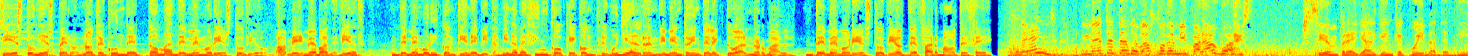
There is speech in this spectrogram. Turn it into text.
Si estudias pero no te cunde, toma The Memory Studio. A mí me va de 10. The Memory contiene vitamina B5 que contribuye al rendimiento intelectual normal. The Memory Studio de Pharma OTC. ¡Ven! ¡Métete debajo de mi paraguas! Siempre hay alguien que cuida de ti.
